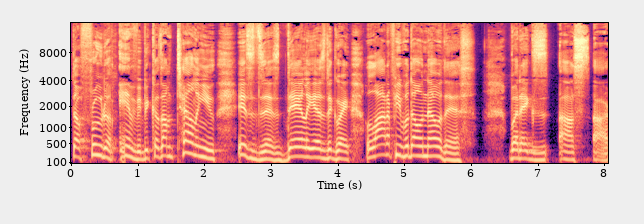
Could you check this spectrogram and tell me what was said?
the fruit of envy because I'm telling you, it's as deadly as the grave. A lot of people don't know this. But ex, uh, uh,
